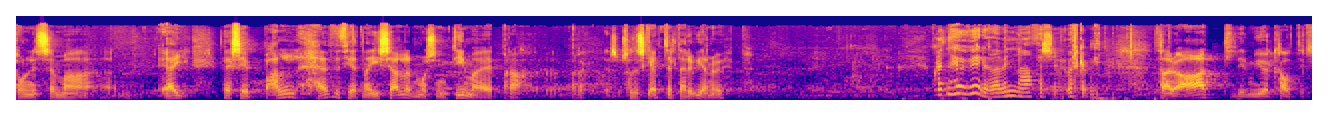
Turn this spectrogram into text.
tónlist sem að eða, þessi ballhefð hérna í sjálfanum á sínum tíma er bara, bara svolítið skemmtilegt að rifja hana upp. Hvernig hefur verið að vinna að þessu verkefni? Það eru allir mjög kátir.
